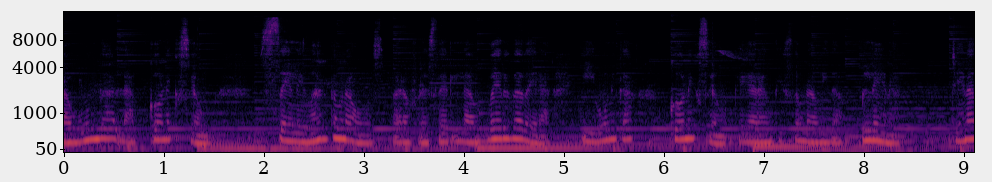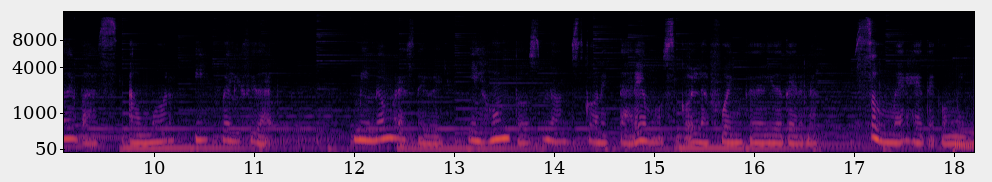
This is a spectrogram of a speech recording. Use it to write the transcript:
abunda la conexión, se levanta una voz para ofrecer la verdadera y única conexión que garantiza una vida plena, llena de paz, amor y felicidad. Mi nombre es Eve y juntos nos conectaremos con la fuente de vida eterna. Sumérgete conmigo.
